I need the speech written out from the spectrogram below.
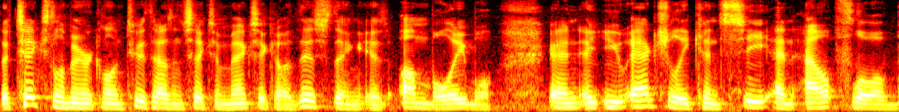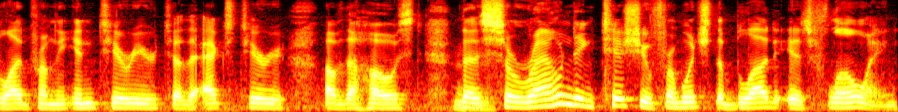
The Tixtla miracle in 2006 in Mexico, this thing is unbelievable. And you actually can see an outflow of blood from the interior to the exterior of the host. The surrounding tissue from which the blood is flowing,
